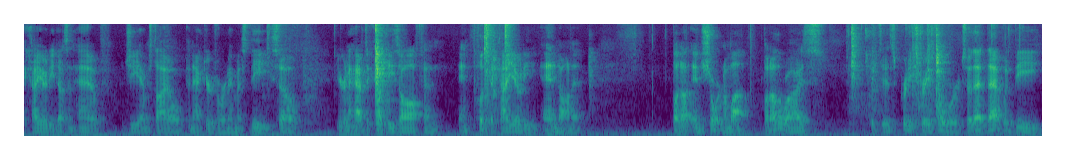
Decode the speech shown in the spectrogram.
a Coyote doesn't have GM style connectors or an MSD, so you're gonna have to cut these off and, and put the Coyote end on it, but, uh, and shorten them up. But otherwise, it's, it's pretty straightforward. So that, that would be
